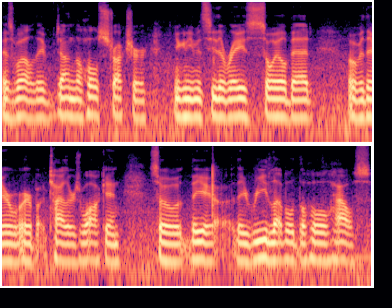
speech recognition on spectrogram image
as well. They've done the whole structure. You can even see the raised soil bed over there where Tyler's walking. So they uh, they re-leveled the whole house,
